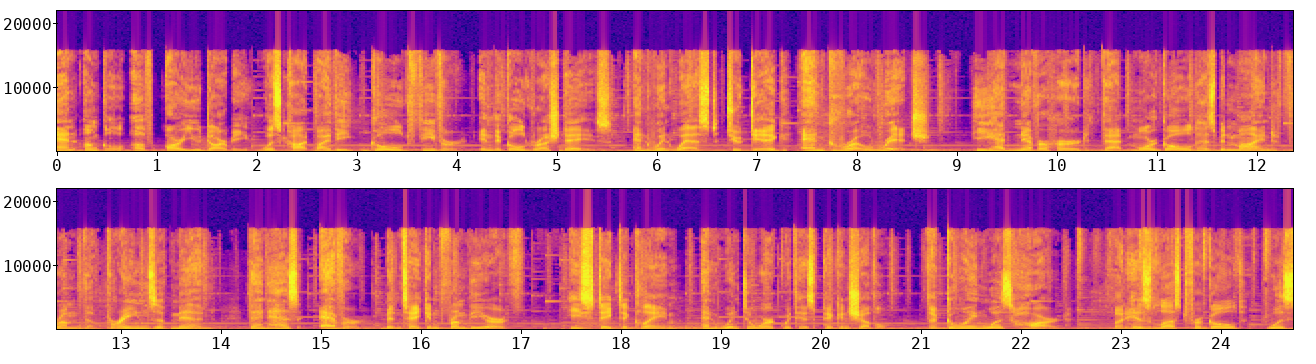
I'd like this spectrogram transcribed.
an uncle of R.U. Darby was caught by the gold fever in the gold rush days and went west to dig and grow rich. He had never heard that more gold has been mined from the brains of men than has ever been taken from the earth. He staked a claim and went to work with his pick and shovel. The going was hard, but his lust for gold was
